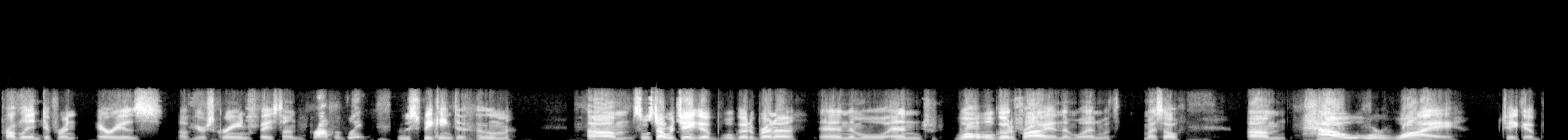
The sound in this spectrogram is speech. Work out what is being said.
probably in different areas of your screen based on Probably. who's speaking to whom. Um, so we'll start with Jacob. We'll go to Brenna, and then we'll end. Well, we'll go to Fry, and then we'll end with myself. Um, how or why, Jacob,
